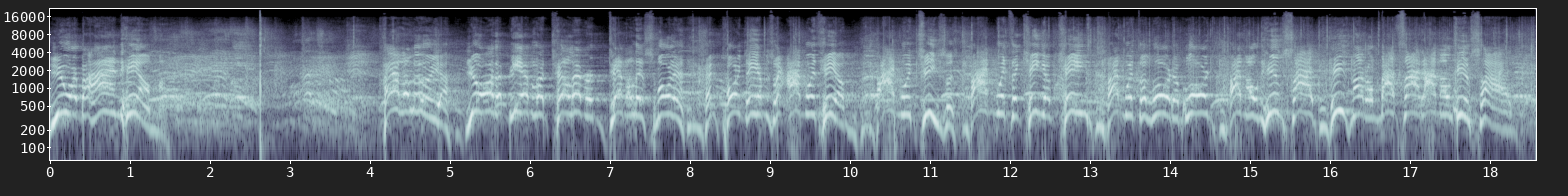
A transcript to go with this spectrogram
You are behind him. Hallelujah. You ought to be able to tell every devil this morning and point to him and say, I'm with him. I'm with Jesus. I'm with the King of Kings. I'm with the Lord of Lords. I'm on his side. He's not on my side. I'm on his side.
